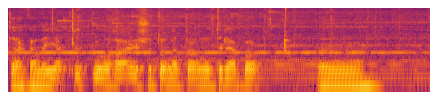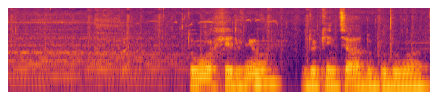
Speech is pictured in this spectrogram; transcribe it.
Так, але я предполагаю, що то напевно треба е, ту херню до кінця добудувати.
